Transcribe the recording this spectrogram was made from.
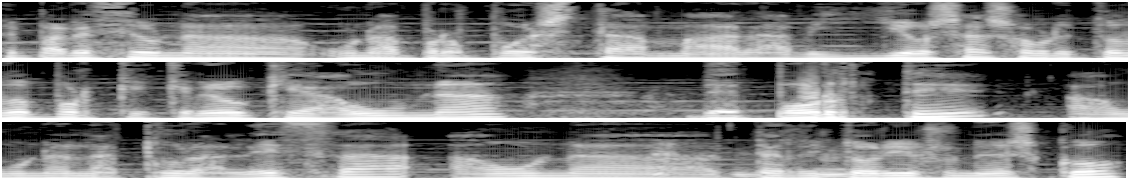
Me parece una, una propuesta maravillosa, sobre todo porque creo que a una deporte, a una naturaleza, a una territorios UNESCO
